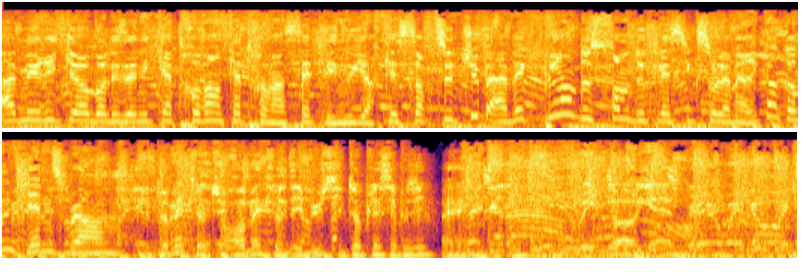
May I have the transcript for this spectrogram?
américain dans les années 80 87, les New Yorkais sortent ce tube avec plein de samples de classiques soul américains comme James Brown. Tu peux mettre, tu remettre le début s'il te plaît, c'est possible? Ouais. Here we go again. Ah, C'est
